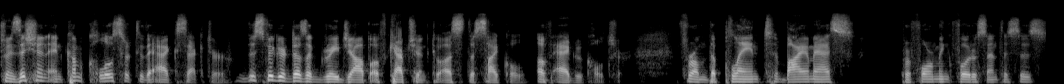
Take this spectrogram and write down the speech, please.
transition and come closer to the ag sector. This figure does a great job of capturing to us the cycle of agriculture from the plant biomass performing photosynthesis,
